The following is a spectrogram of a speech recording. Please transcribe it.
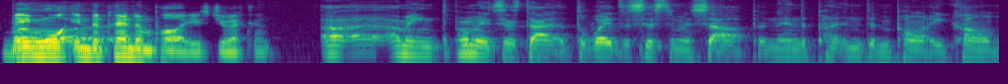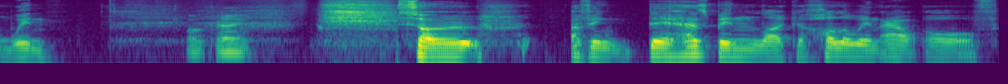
Maybe more uh, independent parties, do you reckon? Uh, I mean, the problem is just that the way the system is set up, an independent party can't win. Okay. So, I think there has been like a hollowing out of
